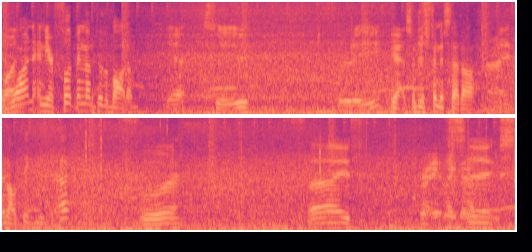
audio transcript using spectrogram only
one. One, and you're flipping them to the bottom. Yeah, two, three, Yeah. So just finish that off. Alright. And I'll take these back. four, five, Right, like six,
